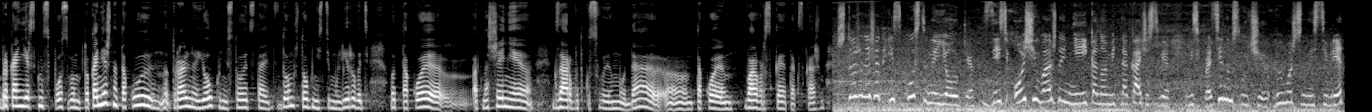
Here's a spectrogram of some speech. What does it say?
браконьерским способом, то, конечно, такую натуральную елку не стоит ставить в дом, чтобы не стимулировать вот такое э, отношение к заработку своему, да, э, такое варварское, так скажем. Что же насчет искусственной елки? Здесь очень важно не экономить на качестве, ведь в противном случае вы можете нанести вред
